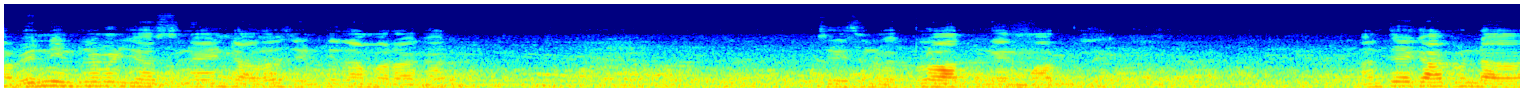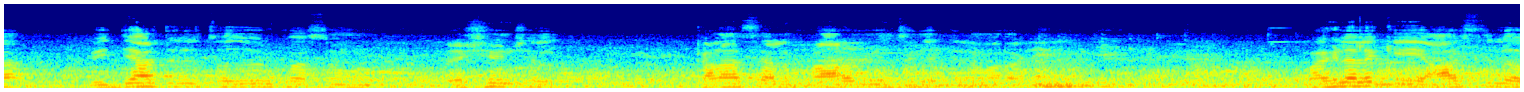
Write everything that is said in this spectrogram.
అవన్నీ ఇంప్లిమెంట్ చేస్తున్నాయంటే ఆ రోజు ఎన్టీ రామారావు గారు చేసిన విప్లవాత్మకమైన మార్పులే అంతేకాకుండా విద్యార్థుల చదువుల కోసం రెసిడెన్షియల్ కళాశాలను ప్రారంభించింది ఎన్టీ రామారావు గారు. మహిళలకి ఆస్తిలో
